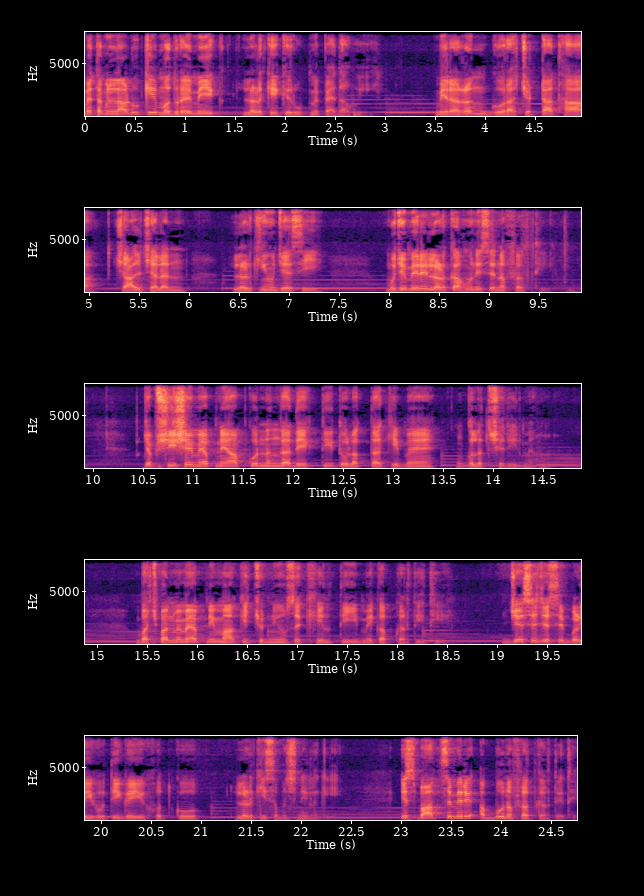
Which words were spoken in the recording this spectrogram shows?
मैं तमिलनाडु के मदुरई में एक लड़के के रूप में पैदा हुई। मेरा रंग गोरा चिट्टा था, चाल चलन, लड़कियों जैसी। मुझे मेरे लड़का होने से नफरत थी। जब शीशे में अपने आप को नंगा देखती तो लगता कि मैं गलत शरीर में हूँ। बचपन में मैं अपनी माँ की चुन्नियों से खेलती, मेकअप करती थी। जैसे जैसे बड़ी होती गई, खुद को लड़की समझने लगी। इस बात से मेरे अब्बू नफरत करते थे।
